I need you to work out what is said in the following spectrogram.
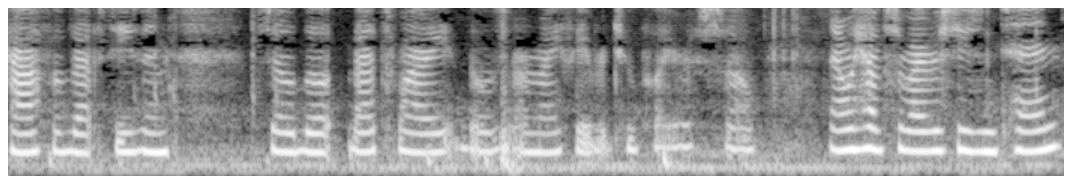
half of that season, so the, that's why those are my favorite two players. So now we have Survivor Season 10,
